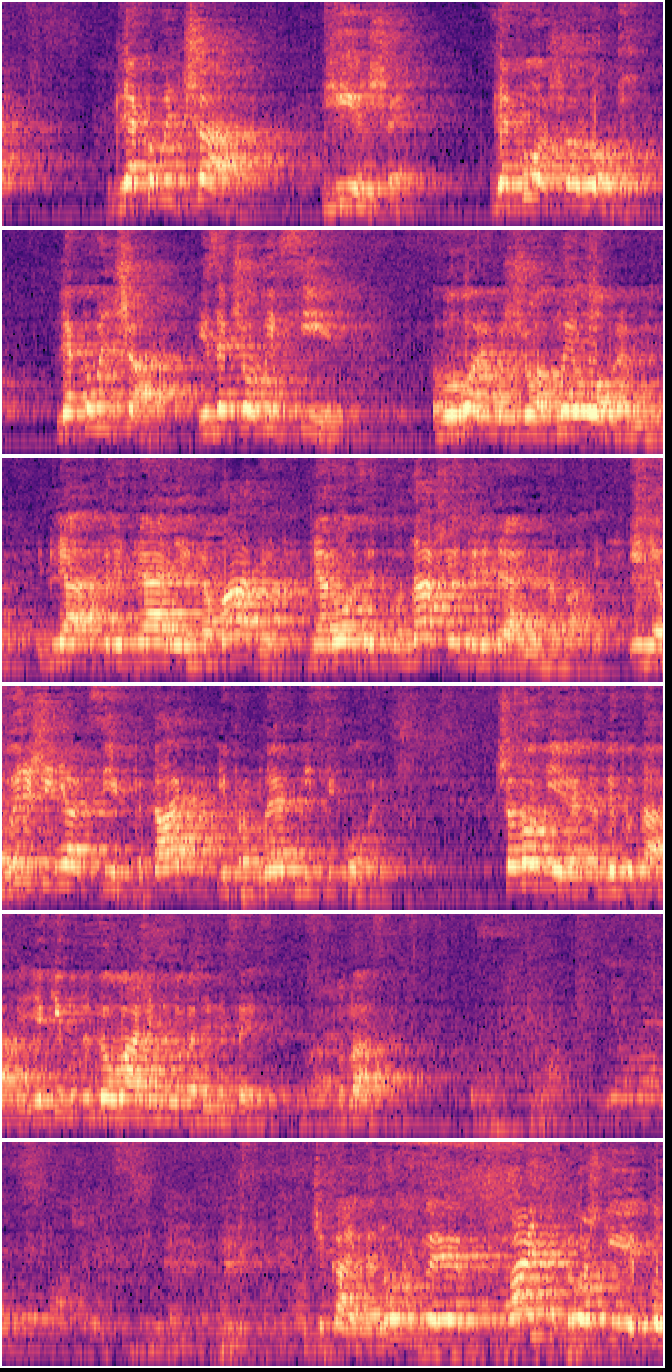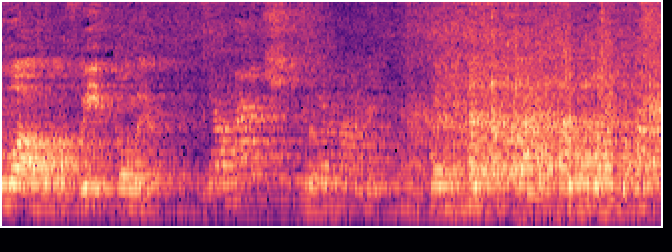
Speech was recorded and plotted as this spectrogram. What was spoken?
Для ковальча гірше. Для кого що робить? Для ковальча. І за чого ми всі говоримо, що ми обрані для територіальної громади, для розвитку нашої територіальної громади і для вирішення всіх питань і проблем в місті Ковалі. Шановні депутати, які будуть зауваження до ведення сесії? Будь ласка. Почекайте, ну ви маєте трошки повагу до своїх колег. Я менше, я маю.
